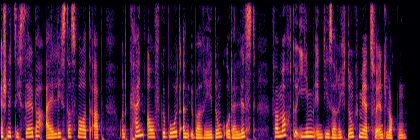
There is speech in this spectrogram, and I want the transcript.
Er schnitt sich selber eiligst das Wort ab, und kein Aufgebot an Überredung oder List vermochte ihm in dieser Richtung mehr zu entlocken.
